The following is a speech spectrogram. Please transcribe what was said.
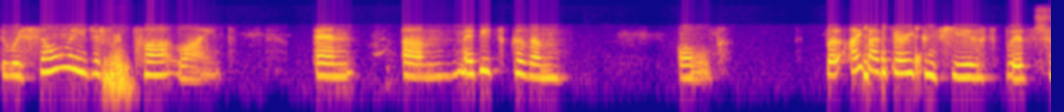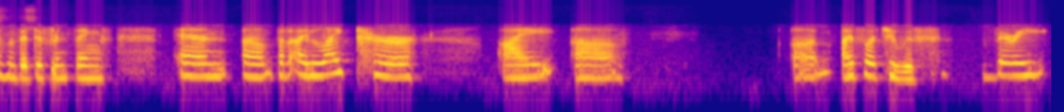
There were so many different plot lines. And um, maybe it's because I'm old. But I got very confused with some of the different things. And, um, but I liked her. I, uh, um, I thought she was very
